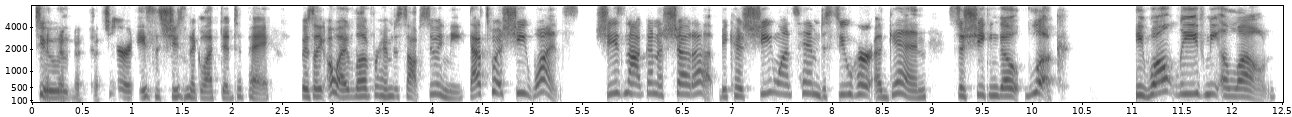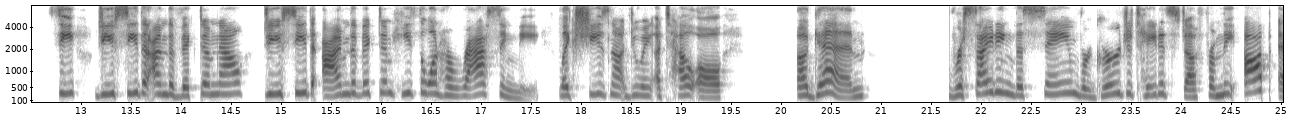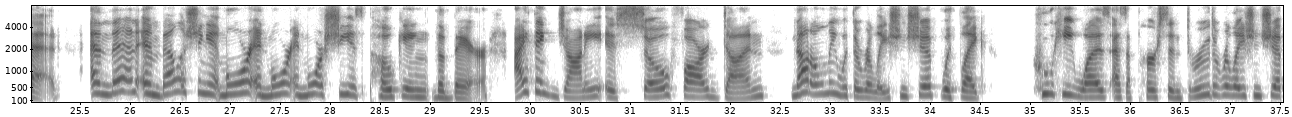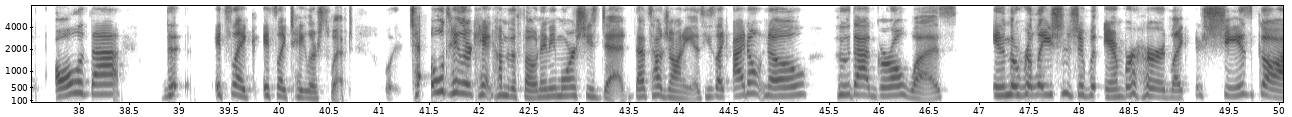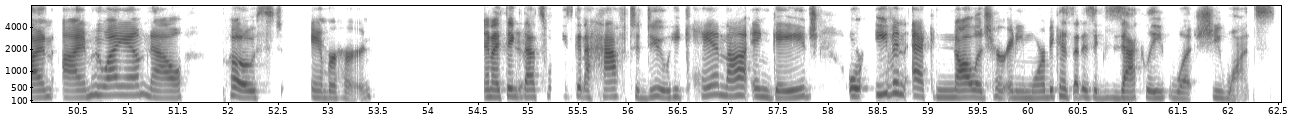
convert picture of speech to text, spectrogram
to charities that she's neglected to pay. But it's like, "Oh, I'd love for him to stop suing me." That's what she wants she's not going to shut up because she wants him to sue her again so she can go, look, he won't leave me alone. See, do you see that I'm the victim now? Do you see that I'm the victim? He's the one harassing me. Like she's not doing a tell all again, reciting the same regurgitated stuff from the op ed and then embellishing it more and more and more. She is poking the bear. I think Johnny is so far done, not only with the relationship with like who he was as a person through the relationship, all of that. The, it's like it's like Taylor Swift. T- old Taylor can't come to the phone anymore. She's dead. That's how Johnny is. He's like, I don't know who that girl was in the relationship with Amber Heard. Like, she's gone. I'm who I am now, post Amber Heard. And I think yeah. that's what he's going to have to do. He cannot engage or even acknowledge her anymore because that is exactly what she wants.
